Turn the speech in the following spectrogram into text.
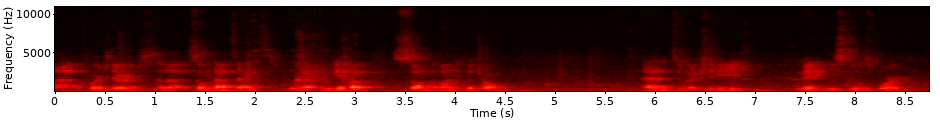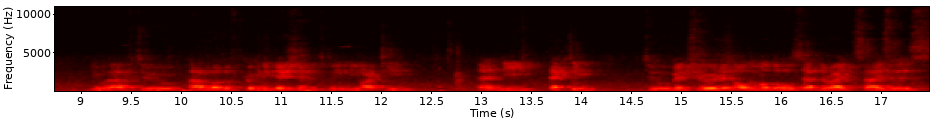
Uh, of course, there's lot, some downsides. We have to give up some amount of control. And to actually make these tools work, you have to have a lot of communication between the art team and the tech team to make sure that all the models have the right sizes,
